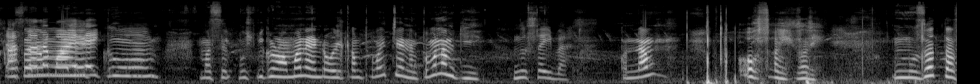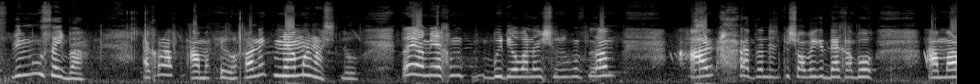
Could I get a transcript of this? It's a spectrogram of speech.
গাইস আসসালামু আলাইকুম মাসেল Pushpika Rahman and welcome to my channel তোমার নাম কি নুসাইবা ওর নাম ও সরি সরি নুজার তাসলিম নুসাইবা এখন আমাদের ঘরে অনেক মেহমান আসলো তাই আমি এখন ভিডিও বানানো শুরু করলাম আর আপনাদেরকে সবাইকে দেখাবো আমার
